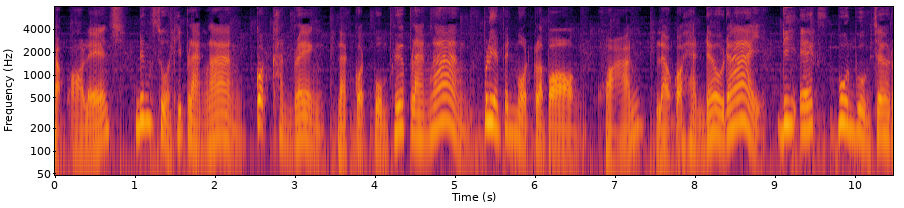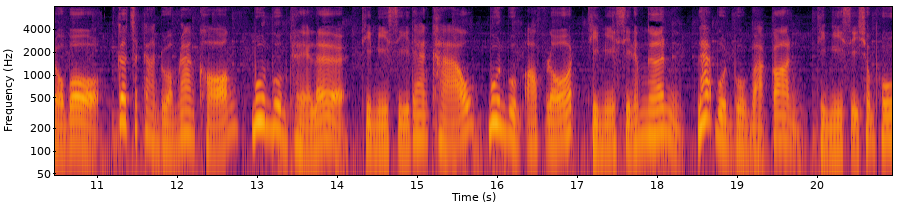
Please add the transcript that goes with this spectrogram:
กับออเรนจ์ดึงส่วนที่แปลงร่าง กดคันเร่ง และกดปุ่มเพื่อแปลงร่าง เปลี่ยนเป็นโหมดกระบอง ขวาน แล้วก็แฮนเดิลได้ DX บูนบูมเจอโรโบ เกิดจากการรวมร่างของบูนบูมเทรลเลอร์ที่มีสีแดงขาวบูนบูมออฟโรดที่มีสีน้ำเงิน และบูนบูมวากอนที่มีสีชมพู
